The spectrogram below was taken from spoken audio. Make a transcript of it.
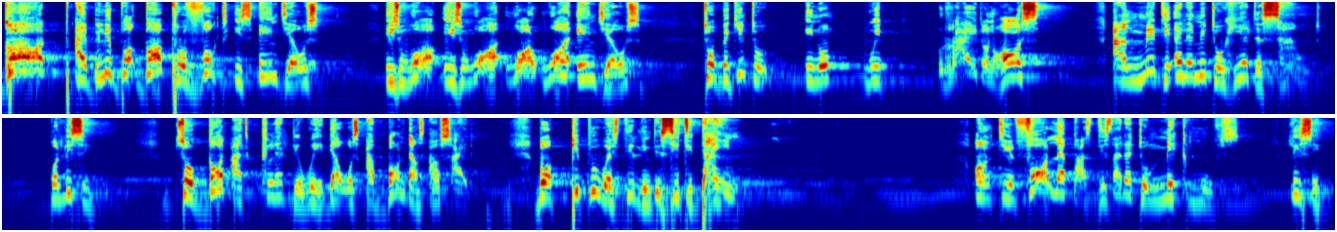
God, I believe God provoked his angels, his war, his war, war, war angels to begin to, you know, we ride on horse and made the enemy to hear the sound. But listen, so God had cleared the way. There was abundance outside. But people were still in the city dying. Until four lepers decided to make moves. Listen,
